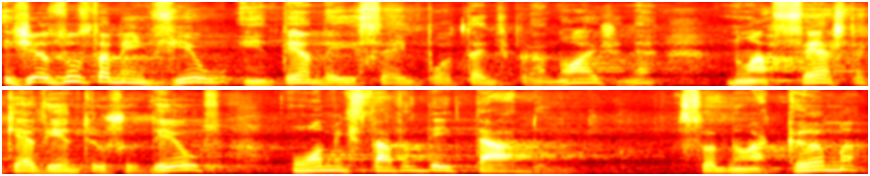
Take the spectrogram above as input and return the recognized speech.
Jesus também viu, entenda, isso é importante para nós, né? numa festa que havia entre os judeus, um homem que estava deitado sobre uma cama,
